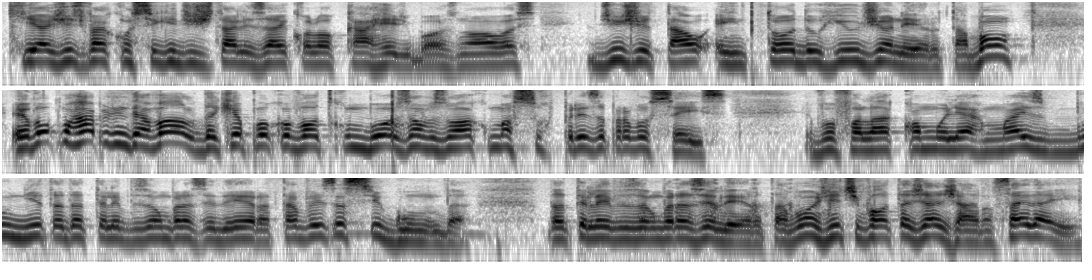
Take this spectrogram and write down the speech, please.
que a gente vai conseguir digitalizar e colocar a Rede Boas Novas digital em todo o Rio de Janeiro, tá bom? Eu vou para um rápido intervalo, daqui a pouco eu volto com Boas Novas no ar com uma surpresa para vocês. Eu vou falar com a mulher mais bonita da televisão brasileira, talvez a segunda da televisão brasileira, tá bom? A gente volta já já, não sai daí.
